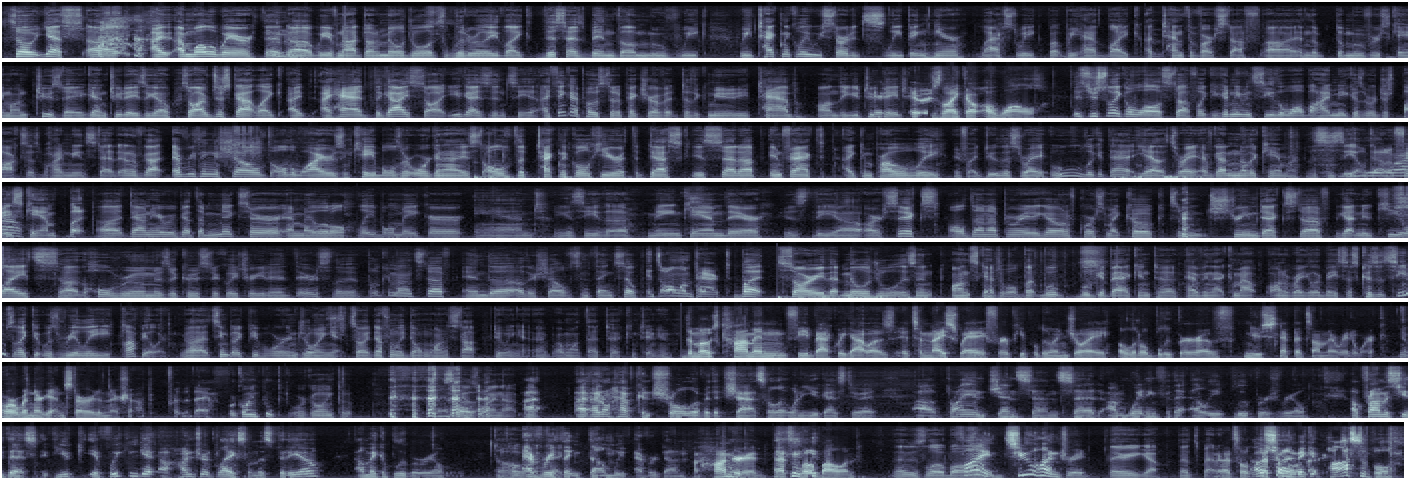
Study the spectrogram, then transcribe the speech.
So yes, uh, I, I'm well aware that uh, we have not done a Millijule. It's literally like this has been the move week. We technically we started sleeping here last week, but we had like a tenth of our stuff, uh, and the the movers came on Tuesday again, two days ago. So I've just got like I I had the guys saw it, you guys didn't see it. I think I posted a picture of it to the community tab on the YouTube page. It, it was like a, a wall. It's just like a wall of stuff. Like you couldn't even see the wall behind me because there were just boxes behind me instead. And I've got everything is shelved. All the wires and cables are organized. All of the technical here at the desk is set up. In fact, I can probably, if I do this right, ooh, look at that. Yeah, that's right. I've got another camera. This is the Elgato Facecam. But uh, down here we've got the mixer and my little label maker, and you can see the main cam there is the uh, R6 all done up and ready to go. And of course, my Coke, some Stream Deck stuff. We got new key lights. Uh, the whole room is acoustically treated. There's the Pokemon stuff and the other shelves and things. So it's all unpacked. But sorry that Millijule isn't on schedule. But we'll we'll get back into having that come out on a regular basis because it seems like it was really popular. Uh, it seemed like people were enjoying it. So I definitely don't want to stop doing it. I, I want that to continue. The most common feedback we got was it's a nice way for people to enjoy a little blooper of news snippets on their way to work Yep. or when they're getting started in their shop for the day. We're going poop. We're going poop. So So why not? I, I don't have control over the chat, so I'll let one of you guys do it. uh, Brian Jensen said, "I'm waiting for the Ellie bloopers reel. I'll promise you this: if you if we can get a hundred likes on this video, I'll make a blooper reel of Oh, okay. everything dumb we've ever done. A hundred. That's lowballing. That is low ball. Fine, two hundred. There you go. That's better. That's a, I was that's a trying to make better. it possible.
